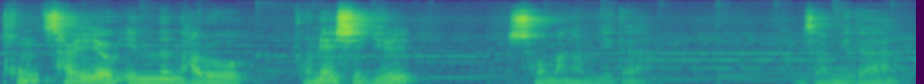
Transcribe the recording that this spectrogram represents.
통찰력 있는 하루 보내시길 소망합니다. 감사합니다.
